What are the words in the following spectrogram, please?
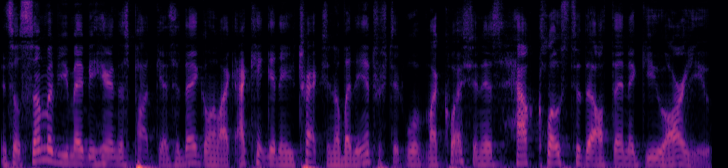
And so some of you may be hearing this podcast today going like, I can't get any traction, nobody interested. Well, my question is, how close to the authentic you are you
